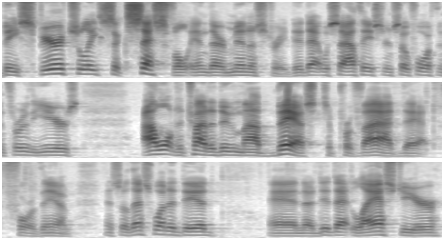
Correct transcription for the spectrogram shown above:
be spiritually successful in their ministry. Did that with Southeastern and so forth, and through the years, I want to try to do my best to provide that for them. And so that's what I did and uh, did that last year.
